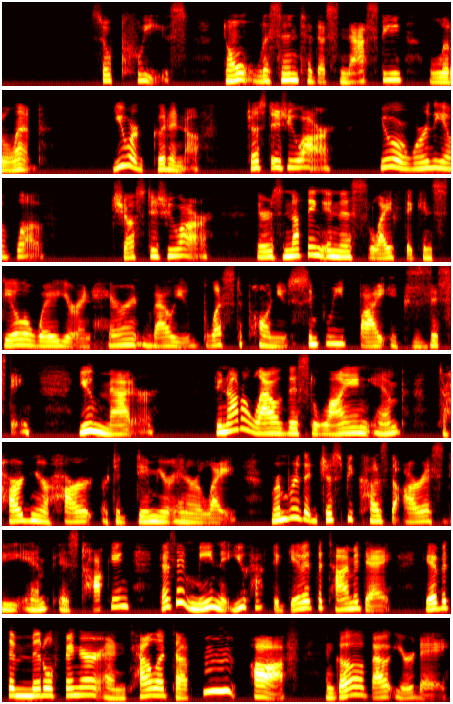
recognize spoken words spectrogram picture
So please, don't listen to this nasty little imp. You are good enough, just as you are. You are worthy of love, just as you are. There is nothing in this life that can steal away your inherent value blessed upon you simply by existing. You matter. Do not allow this lying imp to harden your heart or to dim your inner light. Remember that just because the RSD imp is talking doesn't mean that you have to give it the time of day. Give it the middle finger and tell it to hmm off and go about your day.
